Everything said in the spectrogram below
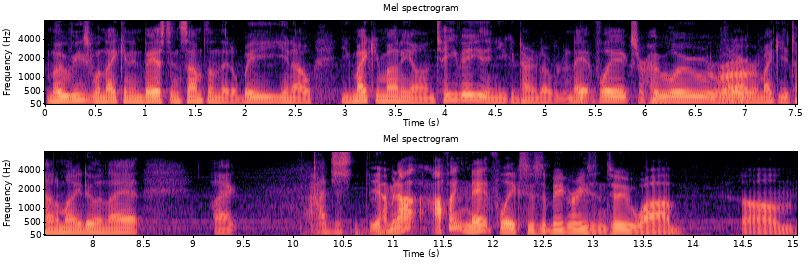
movies when they can invest in something that'll be, you know, you make your money on TV, then you can turn it over to Netflix or Hulu or Right. whatever, and make you a ton of money doing that. Like, I just Yeah, I mean, I, I think Netflix is a big reason too why um,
